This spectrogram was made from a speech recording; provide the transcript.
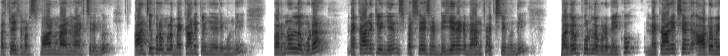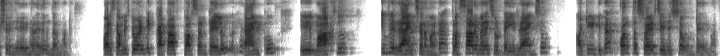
స్పెషలైజ్ అనమాట స్మార్ట్ మ్యానుఫ్యాక్చరింగ్. కాంచీపురంలో మెకానికల్ ఇంజనీరింగ్ ఉంది. కర్నూలులో కూడా mechanical engineering specialisation design and manufacturing ఉంది. బగల్పూర్లో కూడా మీకు మెకానిక్స్ అండ్ ఆటోమేషన్ ఇంజనీరింగ్ అనేది ఉందన్నమాట. వాటికి సంబంధించినటువంటి కట్ ఆఫ్ పర్సంటైలు ర్యాంకు ఇవి మార్క్స్ ఇవి ర్యాంక్స్ అనమాట ప్లస్ ఆర్ మైనస్ ఉంటాయి ఈ ర్యాంక్స్. అటు ఇటుగా కొంత స్లైడ్ చేంజెస్ ఉంటాయి అన్నమాట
